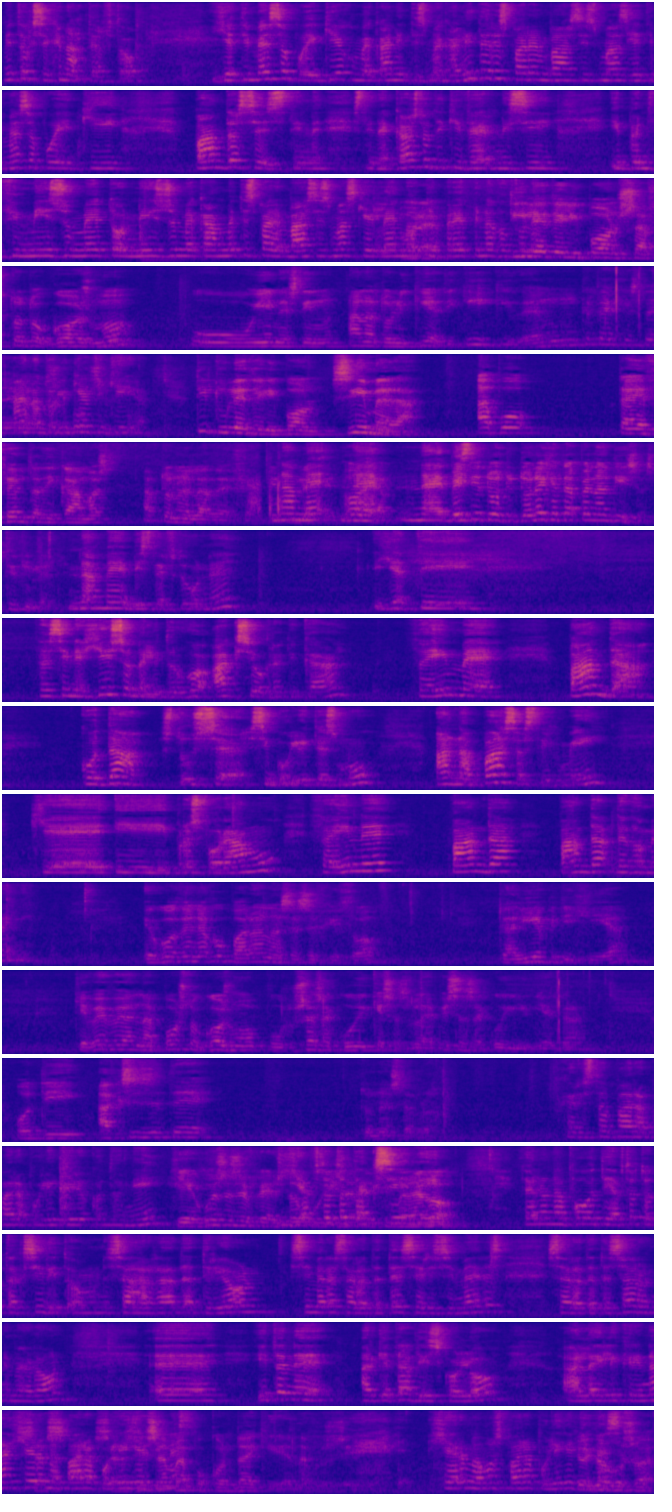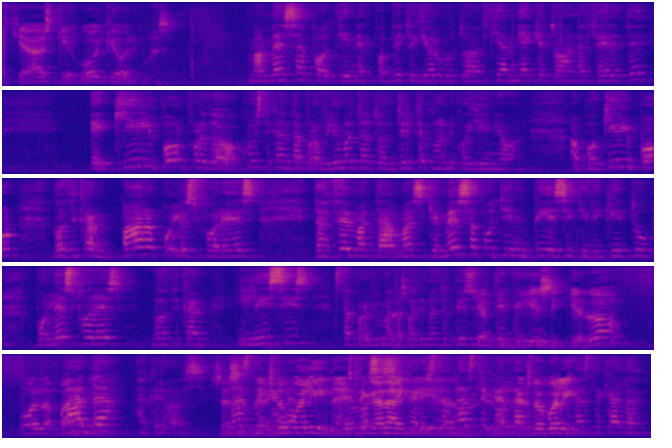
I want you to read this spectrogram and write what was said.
Μην το ξεχνάτε αυτό. Γιατί μέσα από εκεί έχουμε κάνει τις μεγαλύτερες παρεμβάσεις μας, γιατί μέσα από εκεί πάντα σε, στην, στην εκάστοτε κυβέρνηση υπενθυμίζουμε, τονίζουμε, κάνουμε τις παρεμβάσεις μας και λέμε ότι πρέπει να δοθούν... Τι λέτε λοιπόν σε αυτόν τον κόσμο που είναι στην Ανατολική Αττική και δεν κατέρχεστε Ανατολική Αττική. Τι του λέτε λοιπόν σήμερα από τα FM τα δικά μας, από τον Ελλάδα FM. Τι να του λέτε; Με, Ωραία. Να, να Πείτε το ότι τον έχετε απέναντί σας. Τι του λέτε; Να με εμπιστευτούν, γιατί θα συνεχίσω να λειτουργώ αξιοκρατικά, θα είμαι πάντα κοντά στους ε, συμπολίτες μου, ανα πάσα στιγμή και η προσφορά μου θα είναι πάντα, πάντα δεδομένη. Εγώ δεν έχω παρά να σας ευχηθώ καλή επιτυχία και βέβαια να πω στον κόσμο που σας ακούει και σας βλέπει, σας ακούει ιδιαίτερα, ότι αξίζετε τον Σταυρό. Ευχαριστώ πάρα πάρα πολύ κύριο Κοντονή. Και εγώ σας ευχαριστώ για αυτό το ταξίδι. Εδώ. Θέλω να πω ότι αυτό το ταξίδι των 43, σήμερα 44 ημέρες, 44 ημερών, ε, ήταν αρκετά δύσκολο, αλλά ειλικρινά χαίρομαι σας, πάρα πολύ. Σας ζήσαμε από κοντά κυρία Ναυροζή. Χαίρομαι όμως πάρα πολύ γιατί... Και ο Γιώργος ο Αυτιάς και εγώ και όλοι μας. Μα μέσα από την εκπομπή του Γιώργου του Αυτιά, μια και το αναφέρετε, Εκεί λοιπόν πρωτοακούστηκαν τα προβλήματα των τρίτεκνων οικογενειών. Από εκεί λοιπόν δόθηκαν πάρα πολλές φορές τα θέματά μας και μέσα από την πίεση τη δική του πολλές φορές δόθηκαν λύσεις στα προβλήματα που αντιμετωπίζουν οι Και από την πίεση και εδώ όλα πάνε Πάντα ακριβώς. Σας ευχαριστώ πολύ. Να είστε καλά κύριε. Να είστε καλά. Ευχαριστώ πολύ. Να είστε καλά.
